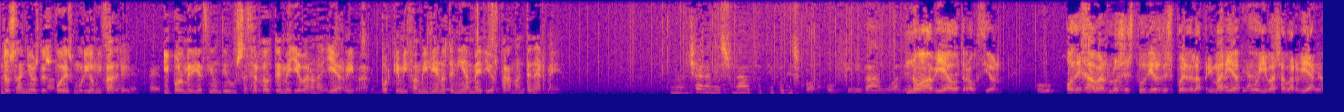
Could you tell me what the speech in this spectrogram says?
Dos años después murió mi padre y por mediación de un sacerdote me llevaron allí arriba porque mi familia no tenía medios para mantenerme. No había otra opción. O dejabas los estudios después de la primaria o ibas a Barbiana.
